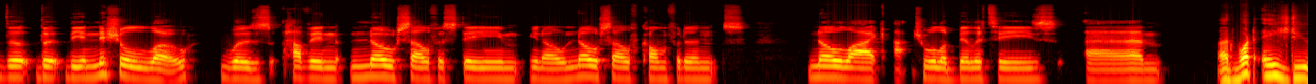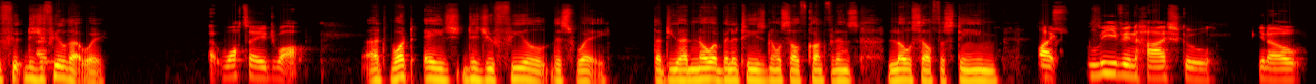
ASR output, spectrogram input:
the the the initial low was having no self esteem, you know, no self confidence, no like actual abilities. Um, at what age do you feel did you and feel that way at what age? What? at what age did you feel this way that you had no abilities no self-confidence low self-esteem Like leaving high school, you know,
